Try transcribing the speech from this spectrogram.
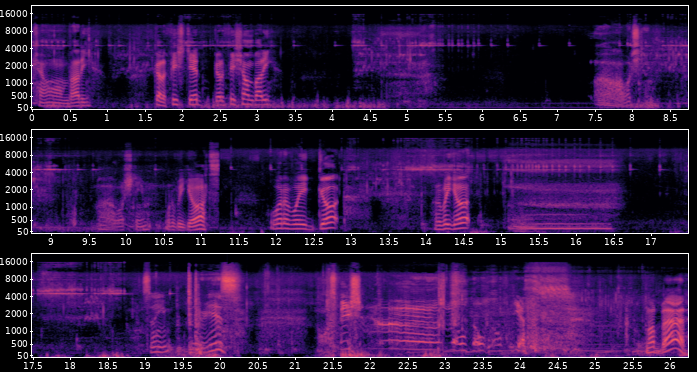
Come on, buddy. Got a fish, Jed? Got a fish on, buddy? Oh, I watched him. Oh, I watched him. What have we got? What have we got? What have we got? Mm. See him? There he is. Nice fish. Uh, no, no, no. Yes. Not bad.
